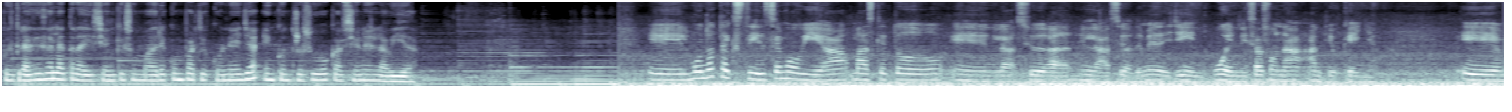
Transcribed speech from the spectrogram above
pues gracias a la tradición que su madre compartió con ella, encontró su vocación en la vida. El mundo textil se movía más que todo en la ciudad, en la ciudad de Medellín o en esa zona antioqueña. Em,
